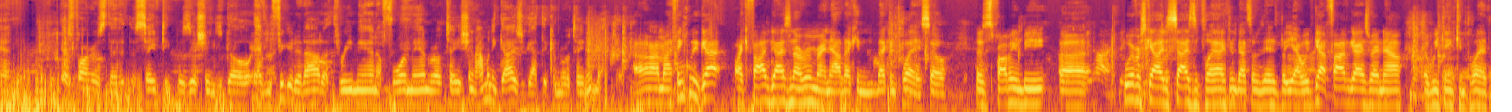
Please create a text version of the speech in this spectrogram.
And as far as the, the safety positions go, have you figured it out? A three man, a four man rotation? How many guys you got that can rotate in back there? Um, I think we've got like five guys in our room right now that can that can play. So there's probably gonna be uh, whoever Scalley decides to play. I think that's what it is. But yeah, we've got five guys right now that we think can play at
